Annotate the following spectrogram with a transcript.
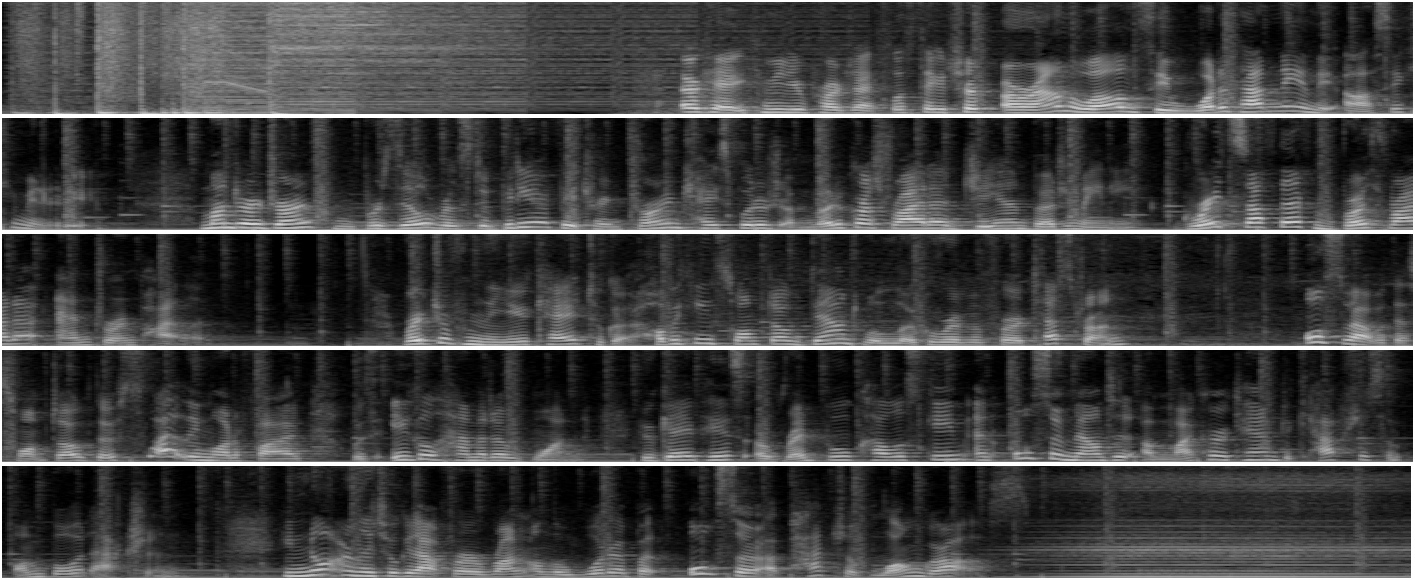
Okay, community projects, let's take a trip around the world and see what is happening in the RC community. Mundro Drone from Brazil released a video featuring drone chase footage of motocross rider Gian Bergamini. Great stuff there from both rider and drone pilot. Rachel from the UK took her Hobby King Swamp Dawg down to a local river for a test run. Also out with their Swamp Dawg, though slightly modified, was Eagle Hammer 1, who gave his a Red Bull colour scheme and also mounted a microcam to capture some onboard action. He not only took it out for a run on the water, but also a patch of long grass.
